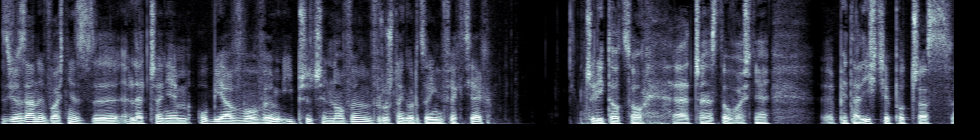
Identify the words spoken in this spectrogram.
związany właśnie z leczeniem objawowym i przyczynowym w różnego rodzaju infekcjach, czyli to, co często właśnie pytaliście podczas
